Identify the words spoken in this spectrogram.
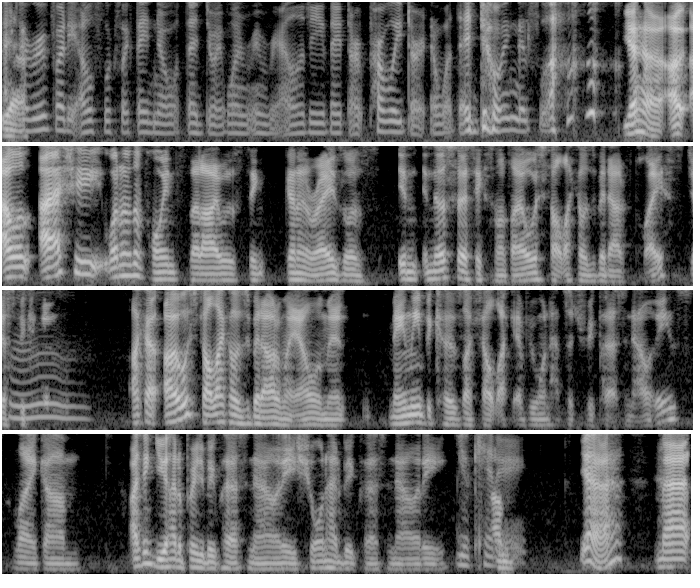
Yeah. everybody else looks like they know what they're doing when in reality they don't probably don't know what they're doing as well. Yeah, I, I was I actually one of the points that I was think gonna raise was in in those first six months I always felt like I was a bit out of place just because Mm. like I, I always felt like I was a bit out of my element mainly because I felt like everyone had such big personalities like um I think you had a pretty big personality Sean had a big personality You're kidding. yeah Matt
